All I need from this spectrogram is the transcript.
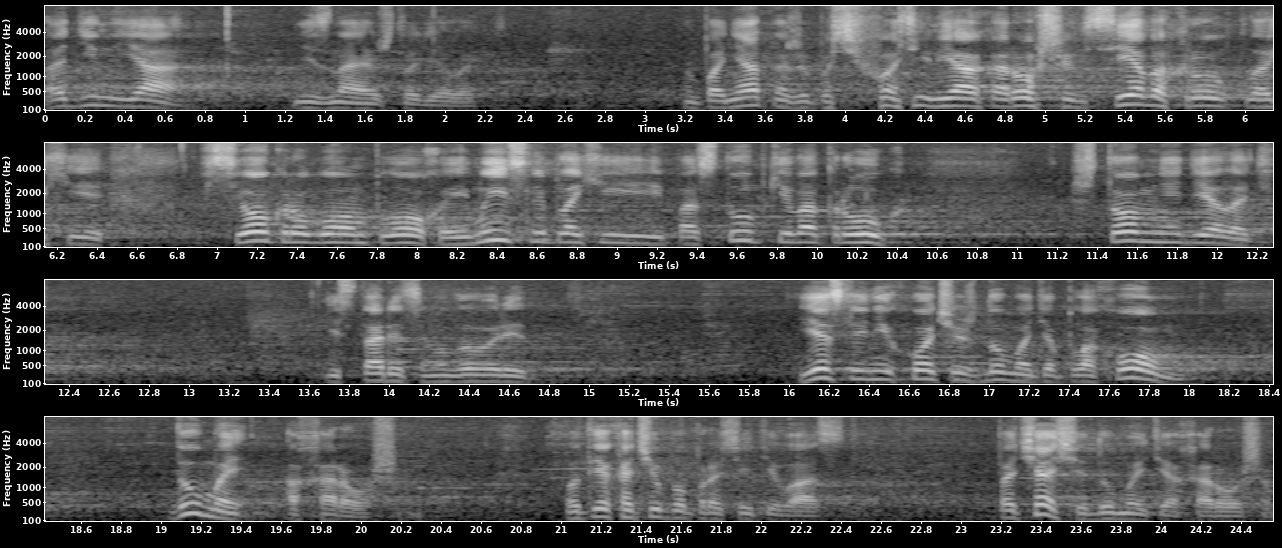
один я не знаю, что делать. Ну, понятно же, почему один я хороший, все вокруг плохие, все кругом плохо, и мысли плохие, и поступки вокруг. Что мне делать? И старец ему говорит – если не хочешь думать о плохом, думай о хорошем. Вот я хочу попросить и вас, почаще думайте о хорошем,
